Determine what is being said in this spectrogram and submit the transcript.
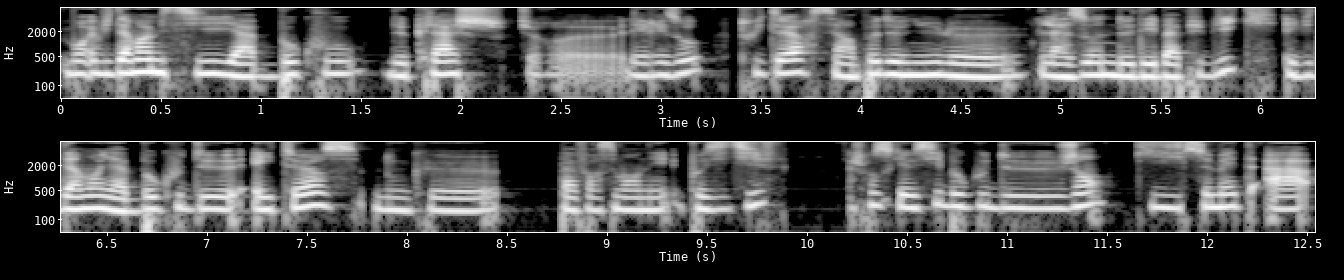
Bon, évidemment, même s'il y a beaucoup de clash sur euh, les réseaux, Twitter, c'est un peu devenu la zone de débat public. Évidemment, il y a beaucoup de haters, donc euh, pas forcément positif. Je pense qu'il y a aussi beaucoup de gens qui se mettent à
